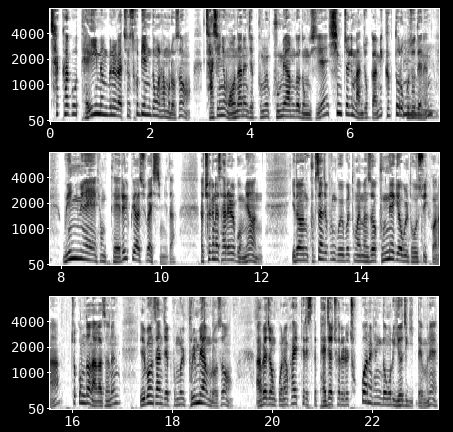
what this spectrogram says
착하고 대의 명분을 갖춘 소비 행동을 함으로써 자신이 원하는 제품을 구매함과 동시에 심적인 만족감이 극도로 고조되는 음. 윈윈의 형태를 꾀할 수가 있습니다. 최근의 사례를 보면 이런 국산 제품 구입을 통하면서 국내 기업을 도울 수 있거나 조금 더 나가서는 일본산 제품을 불매함으로써 아베 정권의 화이트리스트 배제 철회를 촉구하는 행동으로 이어지기 때문에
